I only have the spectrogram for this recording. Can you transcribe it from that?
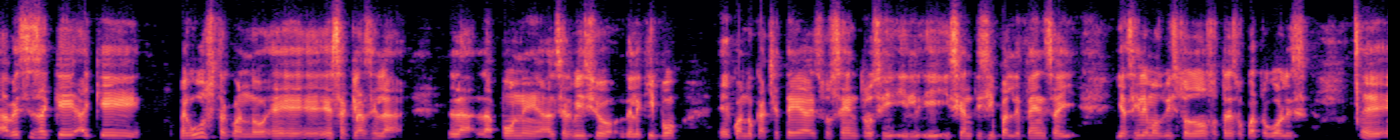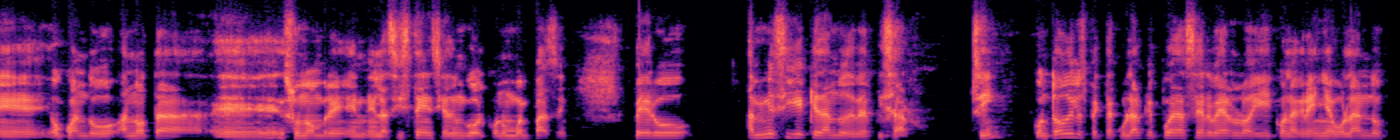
a veces hay que, hay que me gusta cuando eh, eh, esa clase la, la, pone al servicio del equipo, eh, cuando cachetea esos centros y, se anticipa el defensa y, así le hemos visto dos o tres o cuatro goles, o cuando anota su nombre en, la asistencia de un gol con un buen pase, pero a mí me sigue quedando de ver Pizarro, ¿sí? Con todo y lo espectacular que puede hacer verlo ahí con la greña volando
